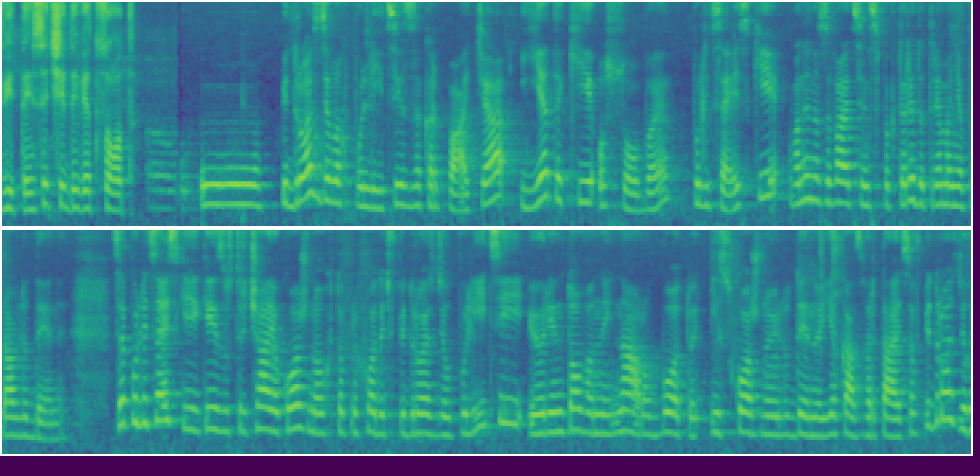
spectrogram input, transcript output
2900. У підрозділах поліції Закарпаття є такі особи, поліцейські, вони називаються інспектори дотримання прав людини. Це поліцейський, який зустрічає кожного, хто приходить в підрозділ поліції і орієнтований на роботу із кожною людиною, яка звертається в підрозділ,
